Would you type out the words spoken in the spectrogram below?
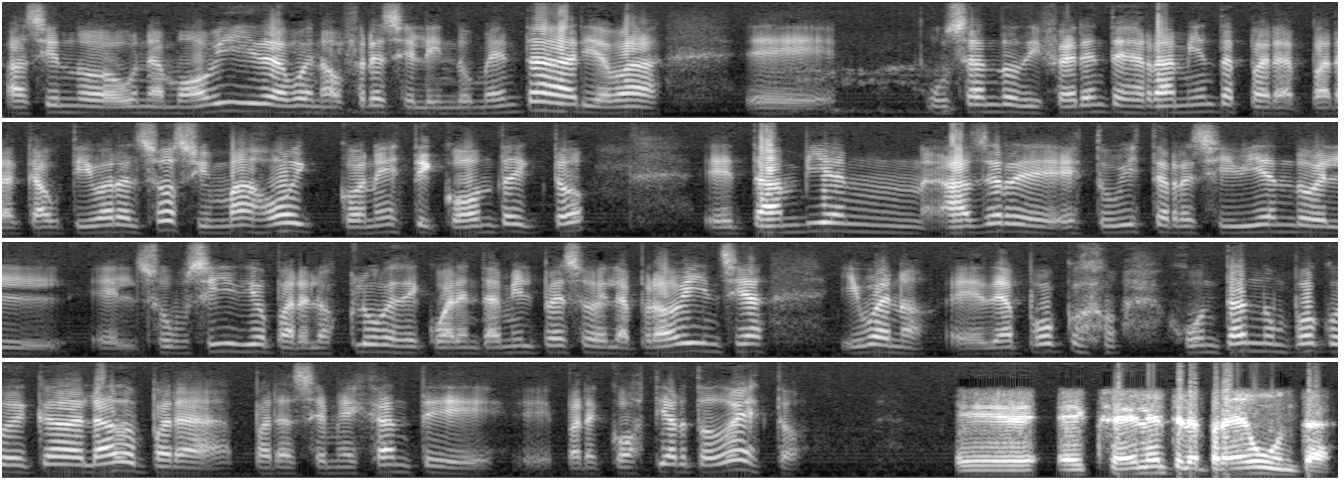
haciendo una movida, bueno, ofrece la indumentaria, va eh, usando diferentes herramientas para, para cautivar al socio y más hoy con este contexto. Eh, también ayer eh, estuviste recibiendo el, el, subsidio para los clubes de 40 mil pesos de la provincia y bueno, eh, de a poco juntando un poco de cada lado para, para semejante, para costear todo esto. excelente la pregunta.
